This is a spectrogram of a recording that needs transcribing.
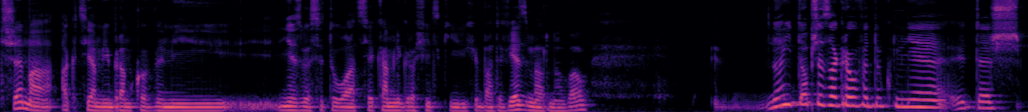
trzema akcjami bramkowymi niezłe sytuacje. Kamil Grosicki chyba dwie zmarnował. No i dobrze zagrał według mnie też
